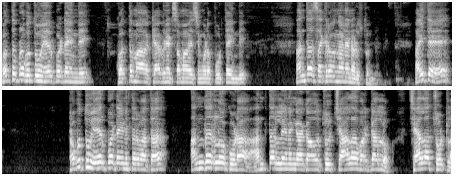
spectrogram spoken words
కొత్త ప్రభుత్వం ఏర్పాటైంది. కొత్త మా క్యాబినెట్ సమావేశం కూడా పూర్తయింది. అంతా సక్రమంగానే నడుస్తుంది. అయితే ప్రభుత్వం ఏర్పాటైన తర్వాత అందరిలో కూడా అంతర్లీనంగా కావచ్చు చాలా వర్గాల్లో చాలా చోట్ల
